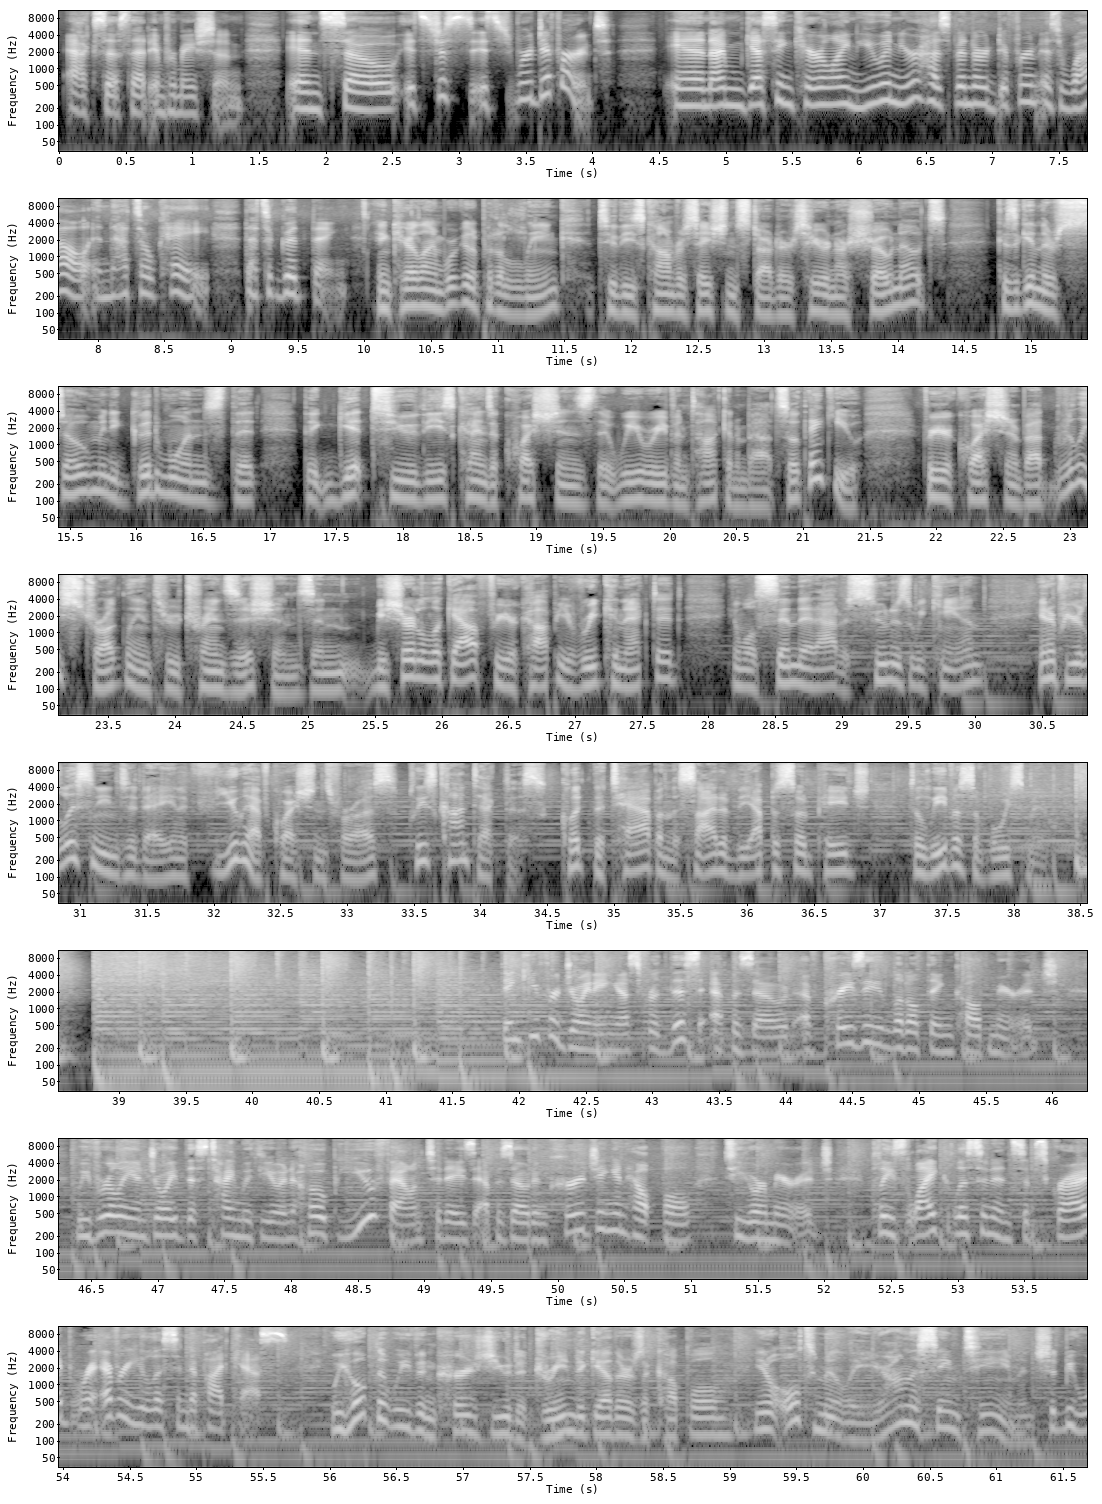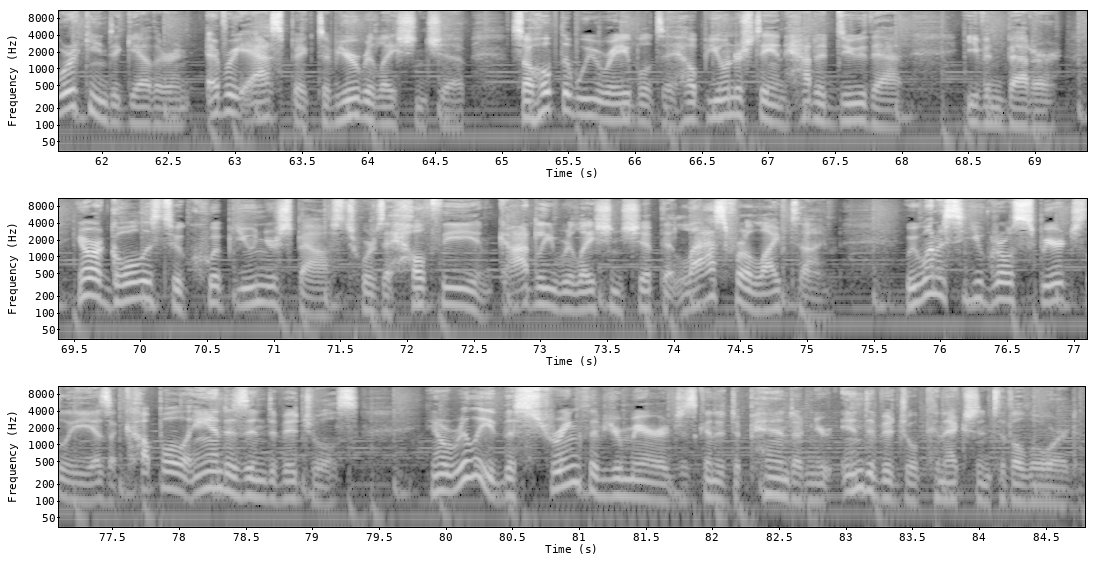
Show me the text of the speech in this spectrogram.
access that information. And so it's just it's we're different. And I'm guessing Caroline you and your husband are different as well, and that's okay. That's a good thing. And Caroline, we're going to put a link to these conversation starters here in our show notes because again, there's so many good ones that that get to these kinds of questions that we were even talking about. So thank you for your question about really struggling through transitions, and be sure to look out for your copy of Reconnected, and we'll send that out as soon as we can. And if you're listening today, and if you have questions for us, please contact us. Click the tab on the side of the episode page to leave us a voicemail. Thank you for joining us for this episode of Crazy Little Thing Called Marriage. We've really enjoyed this time with you and hope you found today's episode encouraging and helpful to your marriage. Please like, listen, and subscribe wherever you listen to podcasts. We hope that we've encouraged you to dream together as a couple. You know, ultimately, you're on the same team and should be working together in every aspect of your relationship. So I hope that we were able to help you understand how to do that even better. You know, our goal is to equip you and your spouse towards a healthy and godly relationship that lasts for a lifetime. We want to see you grow spiritually as a couple and as individuals. You know, really, the strength of your marriage is going to depend on your individual connection to the Lord.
